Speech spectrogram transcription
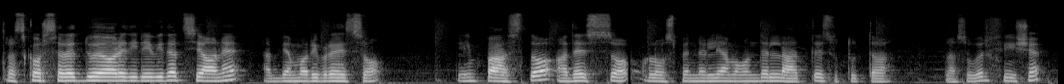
Trascorse le due ore di lievitazione abbiamo ripreso l'impasto, adesso lo spennelliamo con del latte su tutta la superficie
